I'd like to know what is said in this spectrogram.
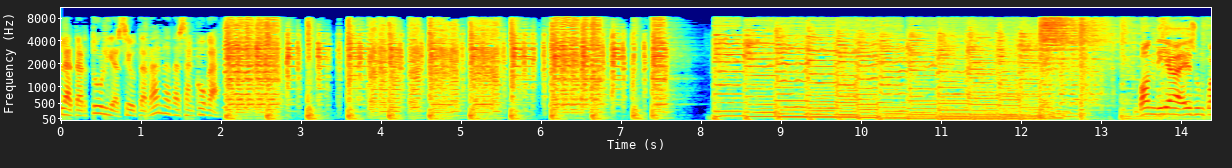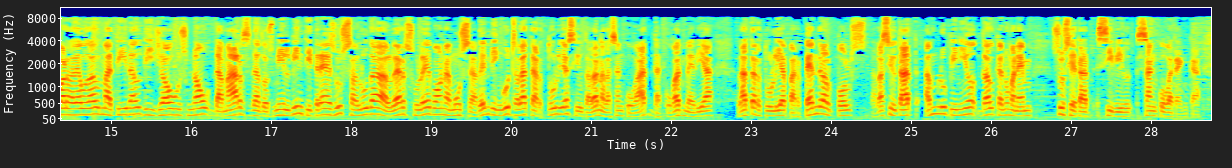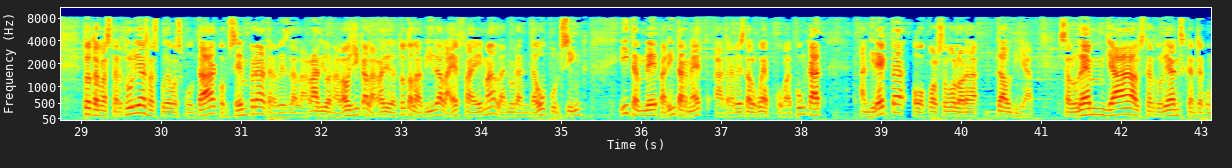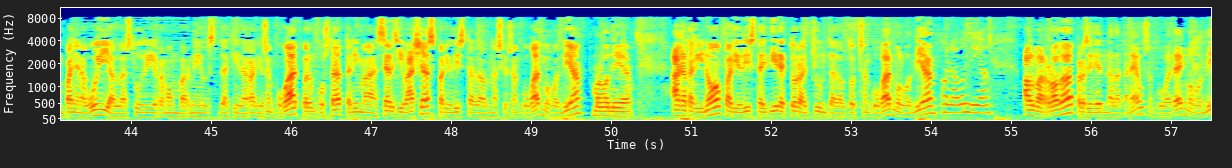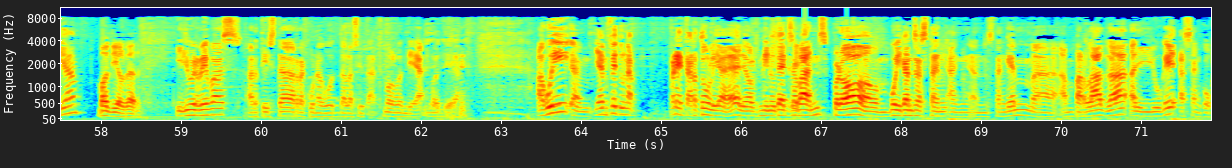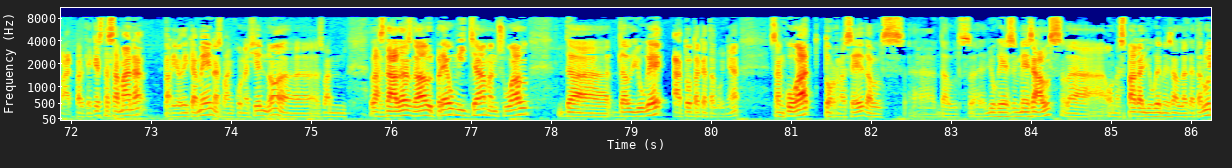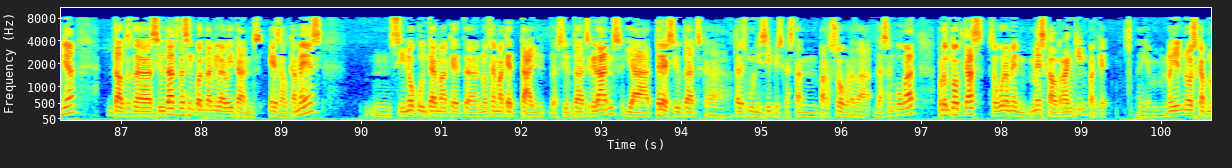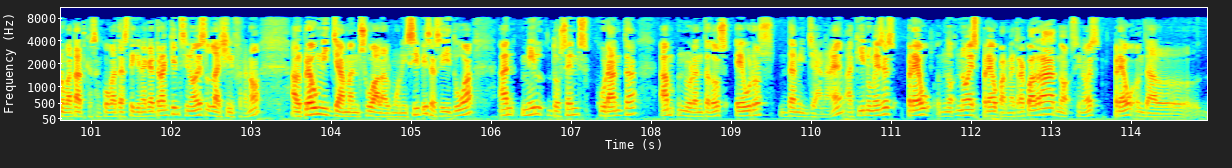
La tertúlia ciutadana de Sant Cugat. Bon dia, és un quart de deu del matí del dijous 9 de març de 2023. Us saluda Albert Soler Bonamussa. Benvinguts a la tertúlia ciutadana de Sant Cugat, de Cugat Mèdia, la tertúlia per prendre el pols de la ciutat amb l'opinió del que anomenem Societat Civil Sant Cugatenca. Totes les tertúlies les podeu escoltar, com sempre, a través de la ràdio analògica, la ràdio de tota la vida, la FM, la 91.5, i també per internet, a través del web cugat.cat, en directe o a qualsevol hora del dia. Saludem ja els tertulians que ens acompanyen avui a l'estudi Ramon Bernils d'aquí de Ràdio Sant Cugat. Per un costat tenim a Sergi Baixes, periodista del Nació Sant Cugat. Molt bon dia. Molt bon dia. Àgata Guinó, periodista i directora adjunta del Tot Sant Cugat. Molt bon dia. Hola, bon dia. Albert Roda, president de l'Ateneu Sant Cugatenc. Molt bon dia. Bon dia, Albert. I Lluís Ribas, artista reconegut de la ciutat. Molt bon dia. Bon dia. Avui eh, ja hem fet una pretertúlia, eh, allò, els minutets sí. abans, però vull que ens, esten, ens estenguem eh, en parlar del lloguer a Sant Cugat, perquè aquesta setmana, periòdicament, es van coneixent no? eh, es van les dades del preu mitjà mensual de, del lloguer a tota Catalunya. Sant Cugat torna a ser dels, eh, dels eh, lloguers més alts, la, on es paga el lloguer més alt de Catalunya. Dels de ciutats de 50.000 habitants és el que més, si no contem aquest, eh, no fem aquest tall de ciutats grans, hi ha tres ciutats, que, tres municipis que estan per sobre de, de Sant Cugat, però en tot cas, segurament més que el rànquing, perquè diguem, no, no és cap novetat que Sant Cugat estigui en aquest rànquing, sinó és la xifra. No? El preu mitjà mensual al municipi se situa en 1.240 amb 92 euros de mitjana. Eh? Aquí només és preu, no, no és preu per metre quadrat, no, sinó és preu del,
